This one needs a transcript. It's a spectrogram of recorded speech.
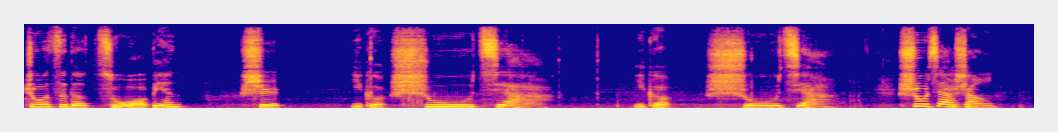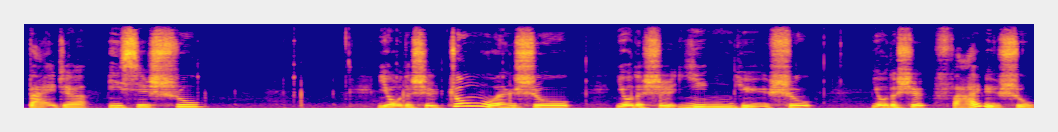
桌子的左边，是一个书架，一个书架。书架上摆着一些书，有的是中文书，有的是英语书。有的是法语书，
